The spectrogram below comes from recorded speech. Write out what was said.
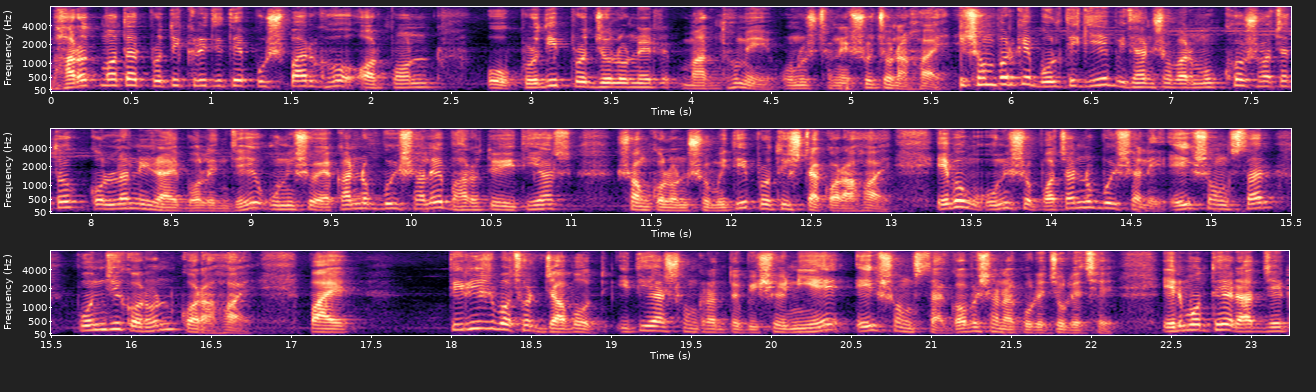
ভারতমাতার প্রতিকৃতিতে পুষ্পার্ঘ্য অর্পণ ও প্রদীপ প্রজ্বলনের মাধ্যমে অনুষ্ঠানের সূচনা হয়। এই সম্পর্কে বলতে গিয়ে বিধানসভার মুখ্য সচেতক কল্যাণী রায় বলেন যে, উনিশশো একানব্বই সালে ভারতীয় ইতিহাস সংকলন সমিতি প্রতিষ্ঠা করা হয় এবং উনিশশো পঁচানব্বই সালে এই সংস্থার পঞ্জীকরণ করা হয়। প্রায় তিরিশ বছর যাবৎ ইতিহাস সংক্রান্ত বিষয় নিয়ে এই সংস্থা গবেষণা করে চলেছে। এর মধ্যে রাজ্যের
